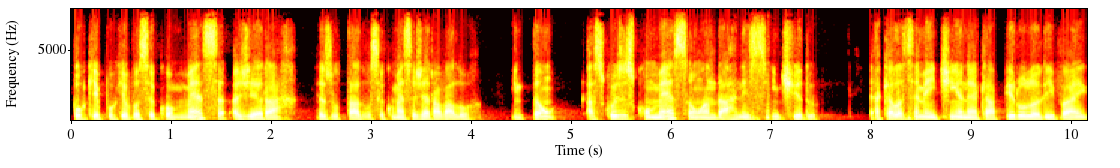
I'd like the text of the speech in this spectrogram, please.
Por quê? Porque você começa a gerar resultado, você começa a gerar valor. Então, as coisas começam a andar nesse sentido. É aquela sementinha, né? Que a pílula ali vai,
